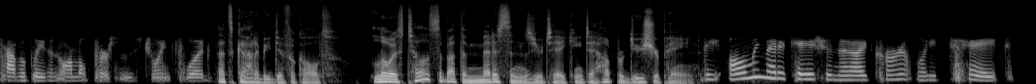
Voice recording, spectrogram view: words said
probably the normal person's joints would. That's got to be difficult. Lois, tell us about the medicines you're taking to help reduce your pain. The only medication that I currently take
